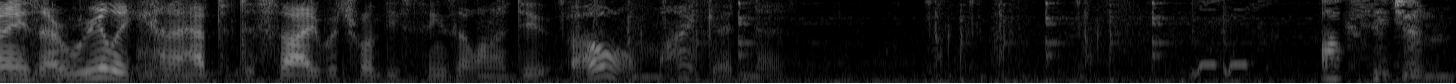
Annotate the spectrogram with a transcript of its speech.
Funny is I really kind of have to decide which one of these things I want to do. Oh my goodness. Oxygen.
